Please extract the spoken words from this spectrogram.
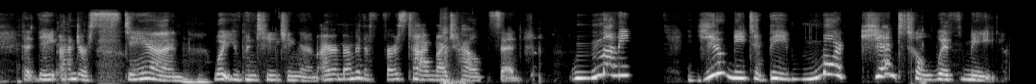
that they understand mm-hmm. what you've been teaching them. I remember the first time my child said mommy you need to be more gentle with me.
